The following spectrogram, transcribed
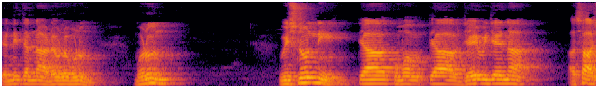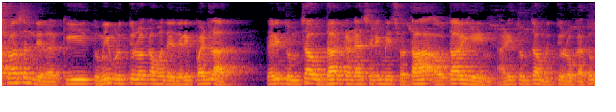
त्यांनी त्यांना अडवलं म्हणून. म्हणून विष्णूंनी त्या कुमा त्या जय विजयना असं आश्वासन दिलं की तुम्ही मृत्यूलोकामध्ये जरी पडलात तरी तुमचा उद्धार करण्यासाठी मी स्वतः अवतार घेईन आणि तुमचा मृत्यूलोकातून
